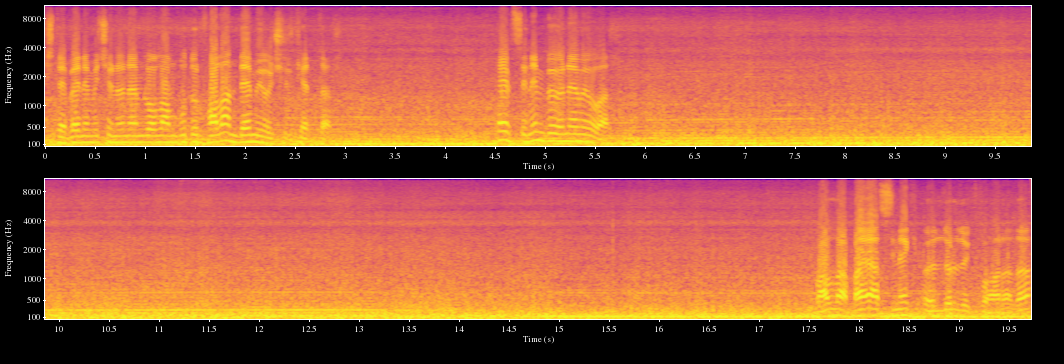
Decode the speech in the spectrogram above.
işte benim için önemli olan budur falan demiyor şirketler. Hepsinin bir önemi var. Vallahi bayağı sinek öldürdük bu arada.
